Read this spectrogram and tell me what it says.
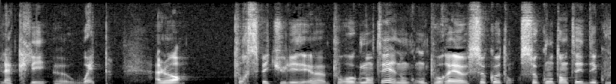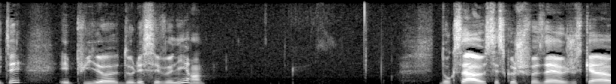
la clé euh, web. Alors, pour spéculer, pour augmenter, donc on pourrait se, se contenter d'écouter et puis de laisser venir. Donc ça, c'est ce que je faisais jusqu'à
